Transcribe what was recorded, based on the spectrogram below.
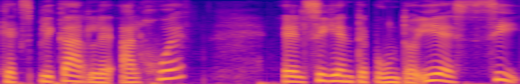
que explicarle al juez el siguiente punto y es si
